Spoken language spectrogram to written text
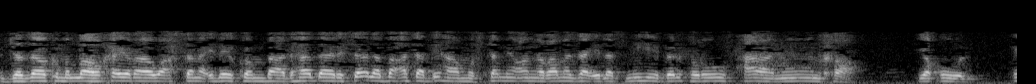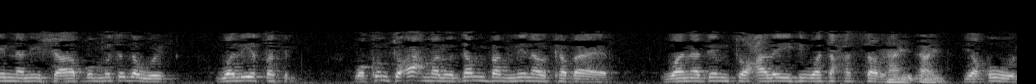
جزاكم الله خيرا وأحسن إليكم. بعد هذا رسالة بعث بها مستمع رمز إلى اسمه بالحروف حانون خاء. يقول إنني شاب متزوج ولي طفل وكنت أعمل ذنبا من الكبائر وندمت عليه وتحسرت. يقول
